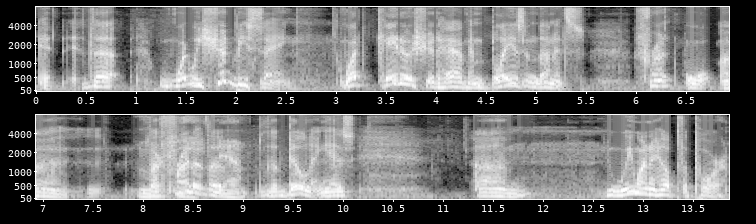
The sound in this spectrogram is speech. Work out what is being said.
the what we should be saying, what Cato should have emblazoned on its front uh, the front of the yeah. the building is um, we want to help the poor.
